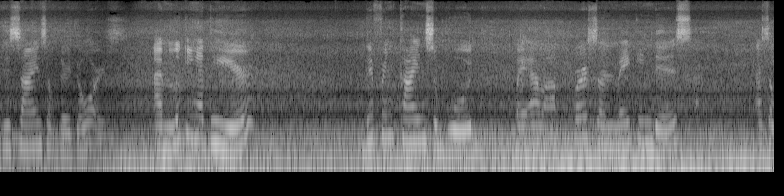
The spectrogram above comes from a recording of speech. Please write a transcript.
designs of their doors. I'm looking at here different kinds of wood by a, a person making this as a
